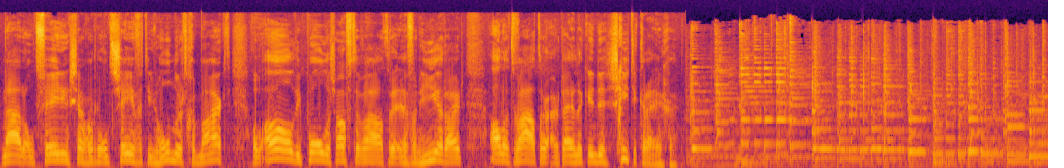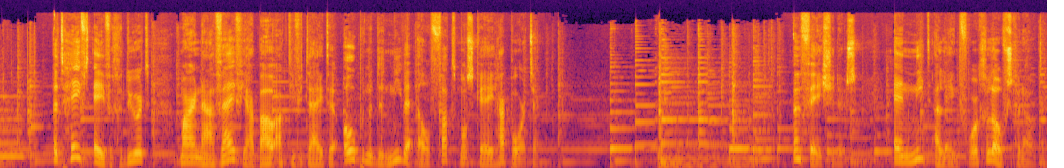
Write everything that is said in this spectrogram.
na de ontveding, zeg maar rond 1700 gemaakt, om al die polders af te wateren en van hieruit al het water uiteindelijk in de schiet te krijgen. Het heeft even geduurd, maar na vijf jaar bouwactiviteiten opende de nieuwe El Fat moskee haar poorten. Een feestje dus. En niet alleen voor geloofsgenoten.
